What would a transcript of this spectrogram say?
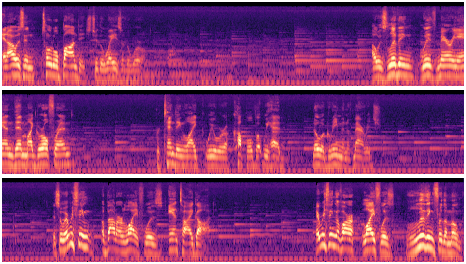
And I was in total bondage to the ways of the world. I was living with Marianne, then my girlfriend, pretending like we were a couple, but we had no agreement of marriage. And so everything about our life was anti God. Everything of our life was living for the moment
